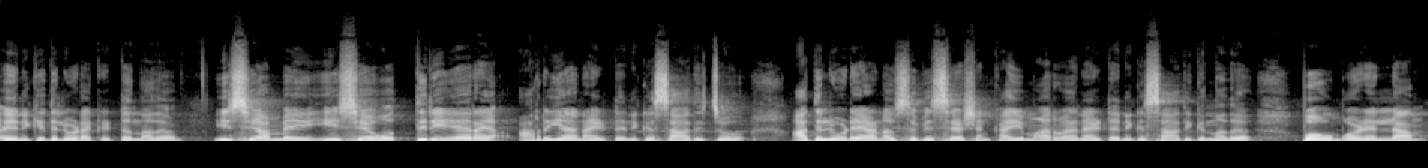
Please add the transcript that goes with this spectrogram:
എനിക്കിതിലൂടെ കിട്ടുന്നത്. ഈശോ അമ്മയെ ഈശോ ഒത്തിരിയേറെ അറിയാനായിട്ട് എനിക്ക് സാധിച്ചു. അതിലൂടെയാണ് സുവിശേഷം കൈമാറുവാനായിട്ട് എനിക്ക് സാധിക്കുന്നത്. പോകുമ്പോഴെല്ലാം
